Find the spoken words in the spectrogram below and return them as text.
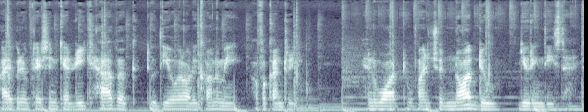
hyperinflation can wreak havoc to the overall economy of a country and what one should not do during these times.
